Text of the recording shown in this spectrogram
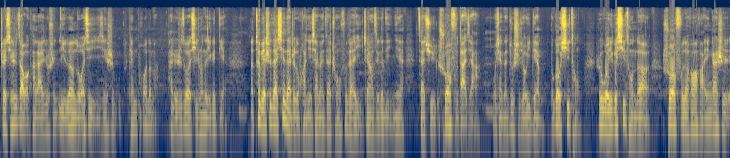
这其实在我看来就是理论逻辑已经是偏颇的嘛。他只是做了其中的一个点，那特别是在现在这个环境下面，再重复再以这样子一个理念再去说服大家。我现在就是有一点不够系统。如果一个系统的说服的方法，应该是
